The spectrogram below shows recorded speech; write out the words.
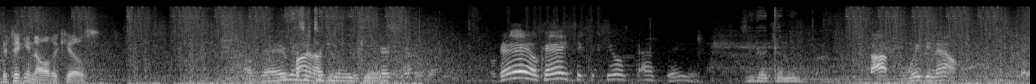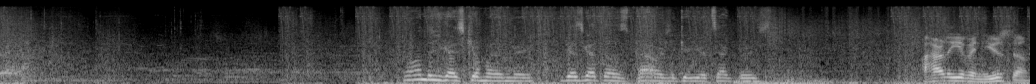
They're taking all the kills. Okay, You fine. I'll taking all the kills. Okay, okay, take the kills. God dang it. You got coming. Stop wigging out. No wonder you guys killed more than me. You guys got those powers that give you attack boost. I hardly even use them.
